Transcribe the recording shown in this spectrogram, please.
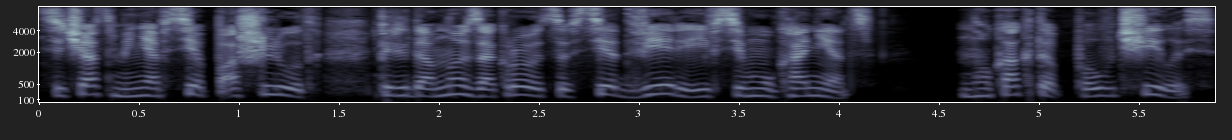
Сейчас меня все пошлют, передо мной закроются все двери и всему конец. Но как-то получилось.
